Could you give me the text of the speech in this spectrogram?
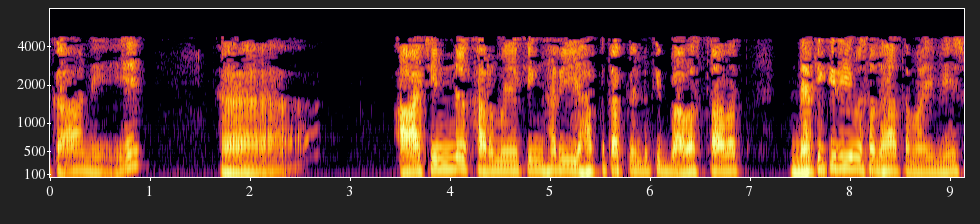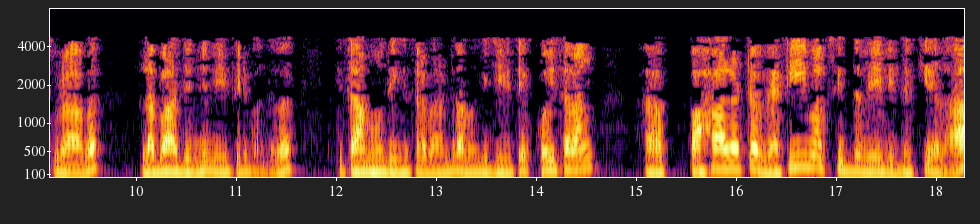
ගානේ ආචින්න කර්මයකින් හරි යහපතක් වෙන්න තිබ්බ අවස්ථාවක් නැති කිරීම සඳහා තමයි මේ සුරාව ලබා දෙන්නේ මේ පිළිබඳව. ඉතාම හොඳින් හිතලා බලන්න තමන්ගේ ජීවිතේ කොයිතරම් පහළට වැටීමක් සිද්ධ වේවිද කියලා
